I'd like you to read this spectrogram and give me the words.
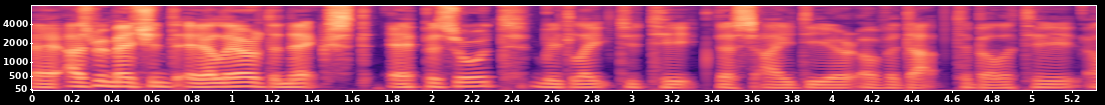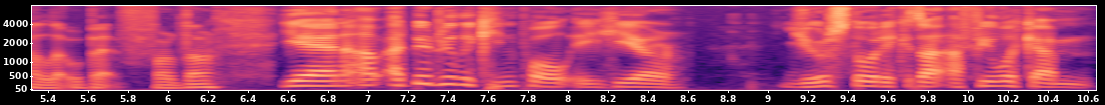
uh, as we mentioned earlier, the next episode, we'd like to take this idea of adaptability a little bit further. Yeah, and I'd be really keen, Paul, to hear your story because I, I, feel like I'm,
